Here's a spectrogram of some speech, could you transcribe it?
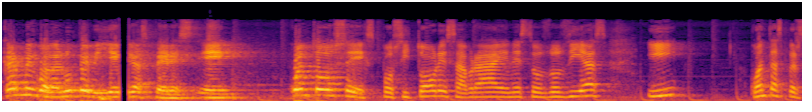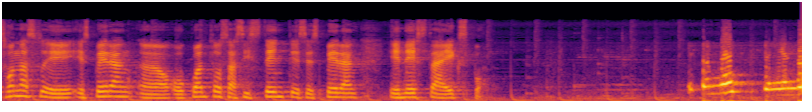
Carmen Guadalupe Villegas Pérez, eh, ¿cuántos expositores habrá en estos dos días y cuántas personas eh, esperan ah, o cuántos asistentes esperan en esta expo? Estamos teniendo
